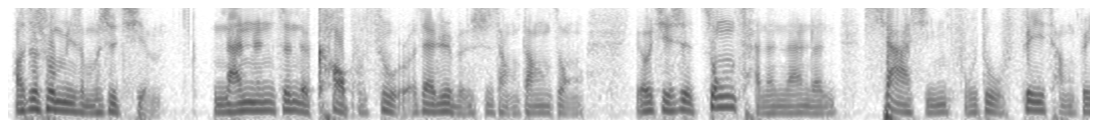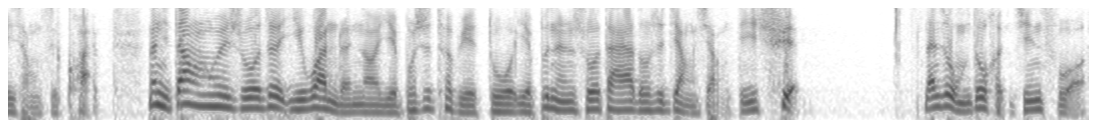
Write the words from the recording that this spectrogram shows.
啊，这说明什么事情？男人真的靠不住了，在日本市场当中，尤其是中产的男人，下行幅度非常非常之快。那你当然会说，这一万人呢，也不是特别多，也不能说大家都是这样想。的确。但是我们都很清楚哦，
